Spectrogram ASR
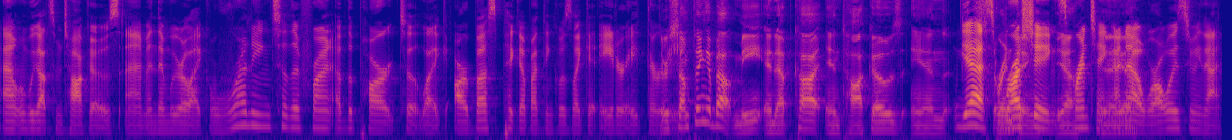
Um, and we got some tacos. Um, and then we were like running to the front of the park to like our bus pickup. I think was like at eight or eight thirty. There's something about me and Epcot and tacos and Yes, sprinting. rushing, Yeah, sprinting. I know. We're always doing that.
